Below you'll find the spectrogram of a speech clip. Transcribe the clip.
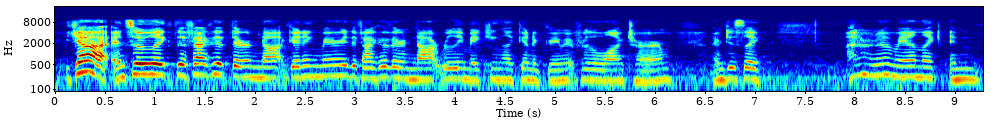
yeah and so like the fact that they're not getting married the fact that they're not really making like an agreement for the long term i'm just like i don't know man like and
